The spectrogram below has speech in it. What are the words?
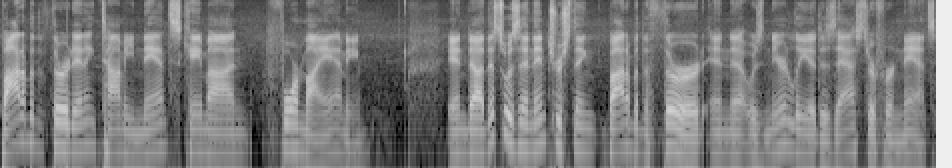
Bottom of the third inning, Tommy Nance came on for Miami. And uh, this was an interesting bottom of the third, and it was nearly a disaster for Nance.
